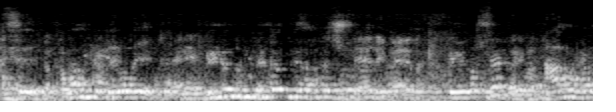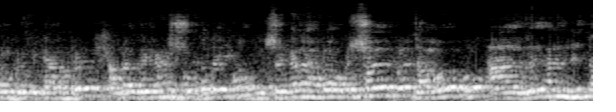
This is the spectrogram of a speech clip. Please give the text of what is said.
আছে। আমাদেরকে আরও আমাদের আমরা যেখানে সত্য দেখব, সেখানে আমরা অবশ্যই যাব। আর যেখানে মিথ্যা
